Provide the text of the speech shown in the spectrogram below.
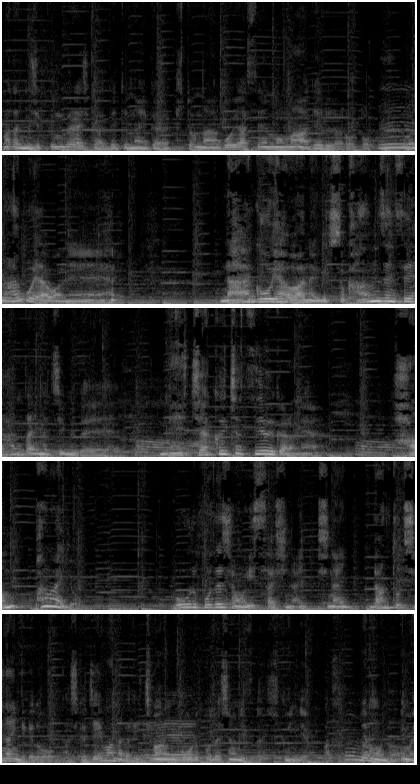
まだ20分ぐらいしか出てないからきっと名古屋戦もまあ出るだろうと、名古屋はね 名古屋はねうちと完全正反対のチームでめちゃくちゃ強いからね。半端ないよ。ボールポゼッションを一切しないしないダントツしないんだけど確か J1 の中で一番ボールポゼッション率が低いんだよ。でも今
